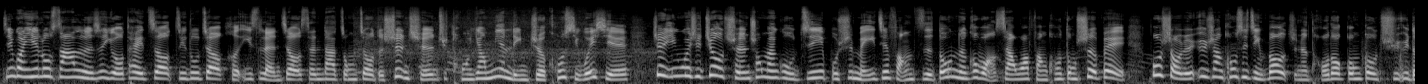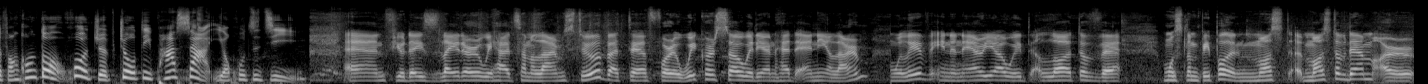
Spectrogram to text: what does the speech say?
尽管耶路撒冷是犹太教、基督教和伊斯兰教三大宗教的圣城，却同样面临着空袭威胁。这因为是旧城，充满古迹，不是每一间房子都能够往下挖防空洞设备。不少人遇上空袭警报，只能逃到公共区域的防空洞，或者就地趴下掩护自己。And few days later, we had some alarms too, but for a week or so, we didn't had any alarm. We live in an area with a lot of Muslim people, and most most of them are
